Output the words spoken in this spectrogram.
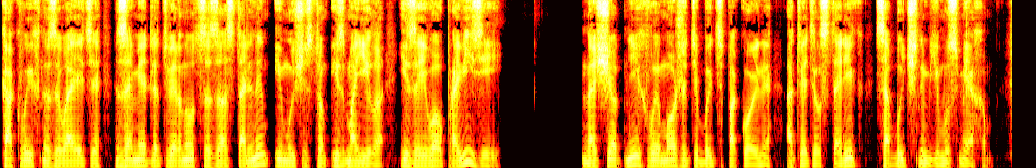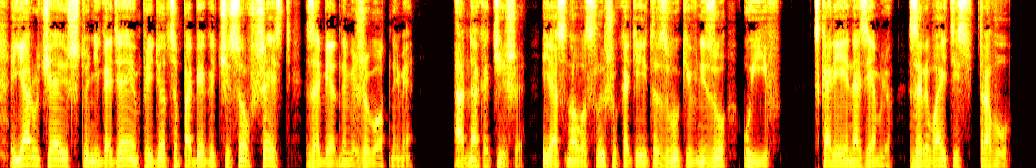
как вы их называете, замедлят вернуться за остальным имуществом Измаила и за его провизией? «Насчет них вы можете быть спокойны», — ответил старик с обычным ему смехом. «Я ручаюсь, что негодяям придется побегать часов шесть за бедными животными. Однако тише, я снова слышу какие-то звуки внизу у ив. Скорее на землю, зарывайтесь в траву.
